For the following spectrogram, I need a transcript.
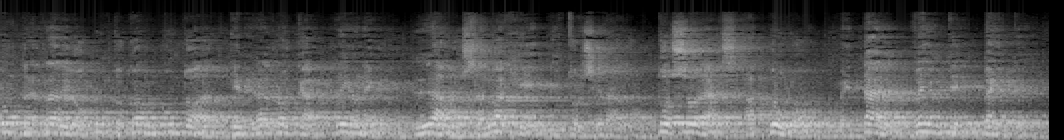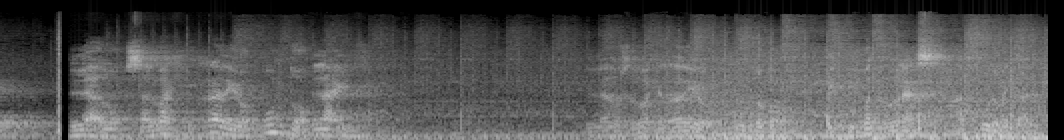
montreradio.com.ar General Roca Río Negro. Lado salvaje distorsionado. Dos horas a puro metal 2020. Lado Salvaje Radio.live Lado Salvaje Radio.com 24 horas a puro metal.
